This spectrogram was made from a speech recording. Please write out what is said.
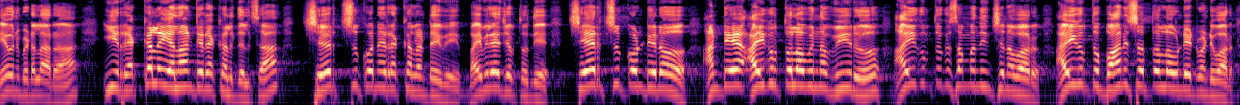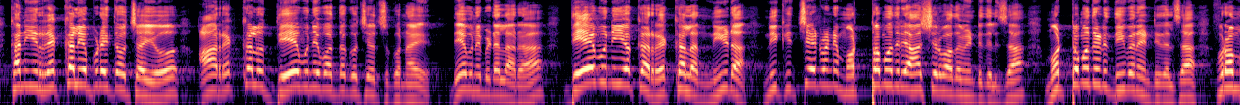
దేవుని బిడలారా ఈ రెక్కలు ఎలాంటి రెక్కలు తెలుసా? చేర్చుకునే రెక్కలు అంటే ఇవి. బైబిలే చెప్తుంది చేర్చుకొంటిరో. అంటే ఐగుప్తులో ఉన్న వీరు ఐగుప్తుకు సంబంధించిన వారు ఐగుప్తు బానిసత్వంలో ఉండేటువంటి వారు. కానీ ఈ రెక్కలు ఎప్పుడైతే వచ్చాయో ఆ రెక్కలు దేవుని వద్దకు చేర్చుకున్నాయి. దేవుని బిడలారా దేవుని యొక్క రెక్కల నీడ నీకు ఇచ్చేటువంటి మొట్టమొదటి ఆశీర్వాదం ఏంటి తెలుసా? మొట్టమొదటి దీవెన ఏంటి తెలుసా? From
